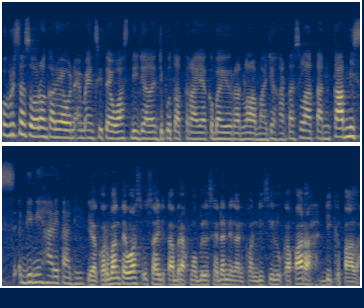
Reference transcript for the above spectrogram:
Pemirsa seorang karyawan MNC tewas di Jalan Ciputat Raya Kebayoran Lama, Jakarta Selatan, Kamis dini hari tadi. Ya, korban tewas usai ditabrak mobil sedan dengan kondisi luka parah di kepala.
